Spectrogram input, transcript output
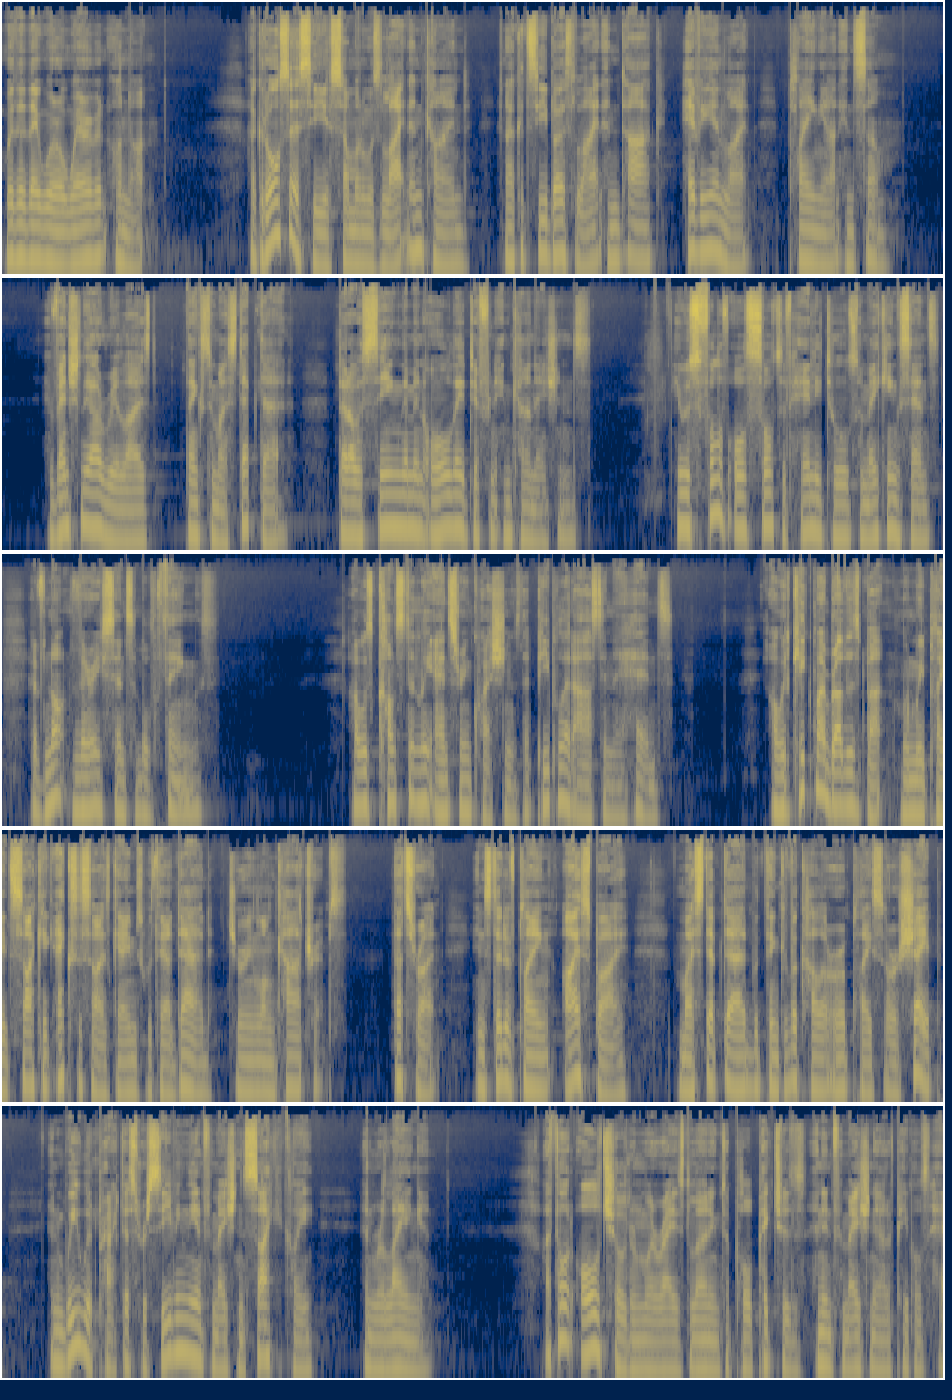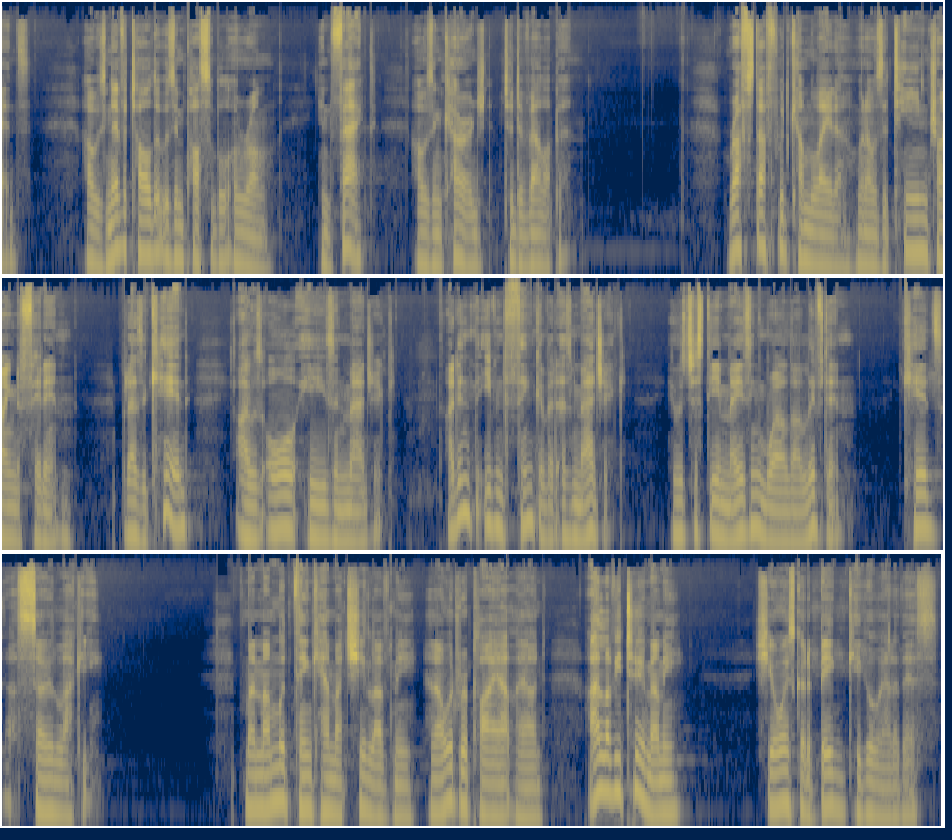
whether they were aware of it or not. I could also see if someone was light and kind, and I could see both light and dark, heavy and light, playing out in some. Eventually, I realized, thanks to my stepdad, that I was seeing them in all their different incarnations. He was full of all sorts of handy tools for making sense of not very sensible things. I was constantly answering questions that people had asked in their heads. I would kick my brother's butt when we played psychic exercise games with our dad during long car trips. That's right, instead of playing I Spy, my stepdad would think of a color or a place or a shape, and we would practice receiving the information psychically and relaying it. I thought all children were raised learning to pull pictures and information out of people's heads. I was never told it was impossible or wrong. In fact, I was encouraged to develop it. Rough stuff would come later when I was a teen trying to fit in, but as a kid, I was all ease and magic. I didn't even think of it as magic. It was just the amazing world I lived in. Kids are so lucky. My mum would think how much she loved me, and I would reply out loud, I love you too, mummy. She always got a big giggle out of this.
